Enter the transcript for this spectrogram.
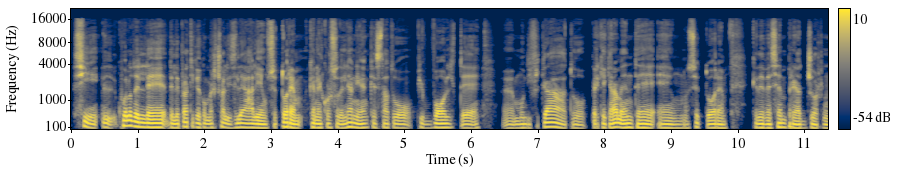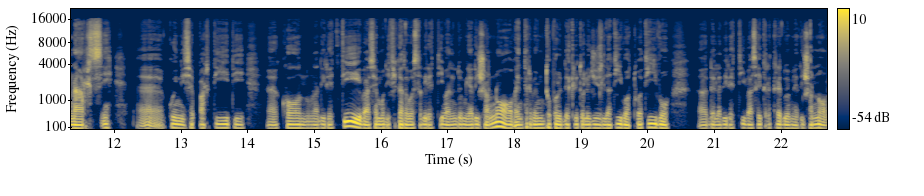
Sì, quello delle, delle pratiche commerciali sleali è un settore che nel corso degli anni è anche stato più volte eh, modificato, perché chiaramente è un settore che deve sempre aggiornarsi eh, quindi si è partiti eh, con una direttiva, si è modificata questa direttiva nel 2019, è intervenuto poi il decreto legislativo attuativo eh, della direttiva 633-2019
